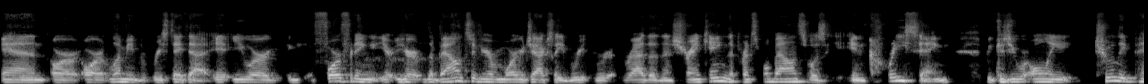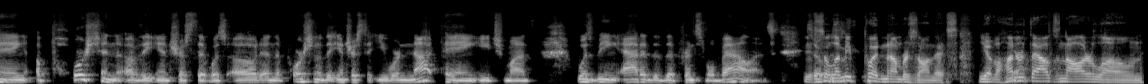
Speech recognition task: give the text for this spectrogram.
and or or let me restate that. It, you were forfeiting your, your the balance of your mortgage actually re, rather than shrinking the principal balance was increasing because you were only truly paying a portion of the interest that was owed and the portion of the interest that you were not paying each month was being added to the principal balance. So, so was, let me put numbers on this. You have a hundred thousand yeah. dollar loan.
